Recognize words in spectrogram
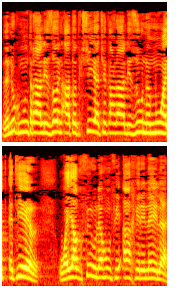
Dhe nuk mund të realizojnë ato të këqija që kanë realizu në muajt e tjerë. Wa yaghfiru lahum fi akhir layla.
